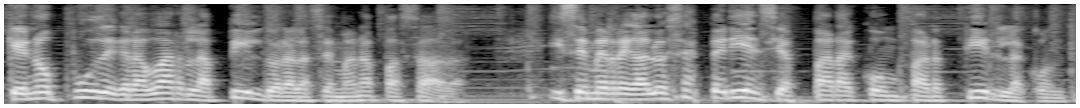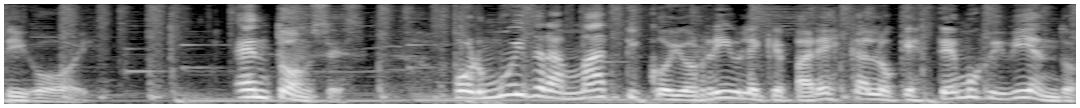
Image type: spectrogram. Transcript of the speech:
que no pude grabar la píldora la semana pasada y se me regaló esa experiencia para compartirla contigo hoy. Entonces, por muy dramático y horrible que parezca lo que estemos viviendo,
